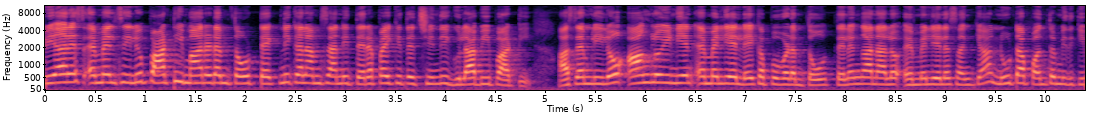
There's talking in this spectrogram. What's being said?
బీఆర్ఎస్ ఎమ్మెల్సీలు పార్టీ మారడంతో టెక్నికల్ అంశాన్ని తెరపైకి తెచ్చింది గులాబీ పార్టీ. అసెంబ్లీలో ఆంగ్లో ఇండియన్ ఎమ్మెల్యే లేకపోవడంతో తెలంగాణలో ఎమ్మెల్యేల సంఖ్య నూట పంతొమ్మిదికి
